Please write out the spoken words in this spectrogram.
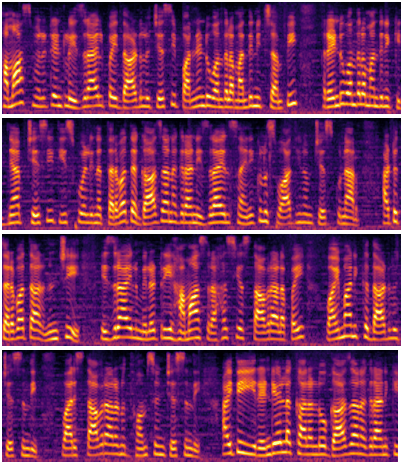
హమాస్ మిలిటెంట్లు ఇజ్రాయెల్పై దాడులు చేసి పన్నెండు వందల మందిని చంపి రెండు వందల మందిని కిడ్నాప్ చేసి తీసుకువెళ్ళిన తర్వాత గాజా నగరాన్ని ఇజ్రాయెల్ సైనికులు స్వాధీనం చేసుకున్నారు. అటు తర్వాత నుంచి ఇజ్రాయెల్ మిలిటరీ హమాస్ రహస్య స్థావరాలపై వైమానిక దాడులు చేసింది. వారి స్థావరాలను ధ్వంసం చేసింది. అయితే ఈ రెండేళ్ళ కాలంలో గాజా నగరానికి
